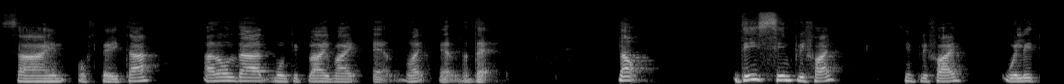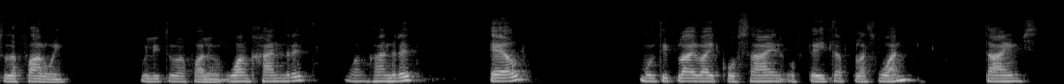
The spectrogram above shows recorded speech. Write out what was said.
sine of theta, and all that multiplied by L, right? L, the depth. Now, this simplify, simplify will lead to the following. Will lead to the following 100, 100 L multiplied by cosine of theta plus 1 times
